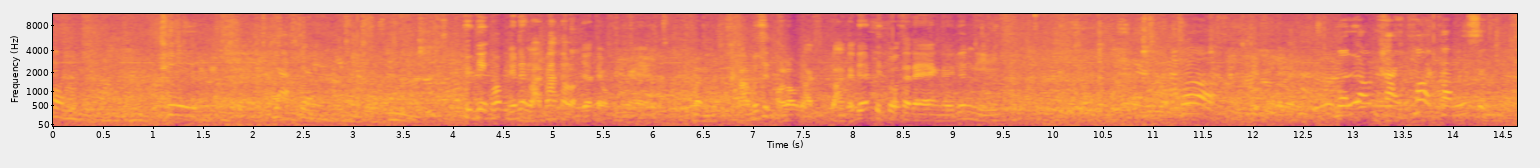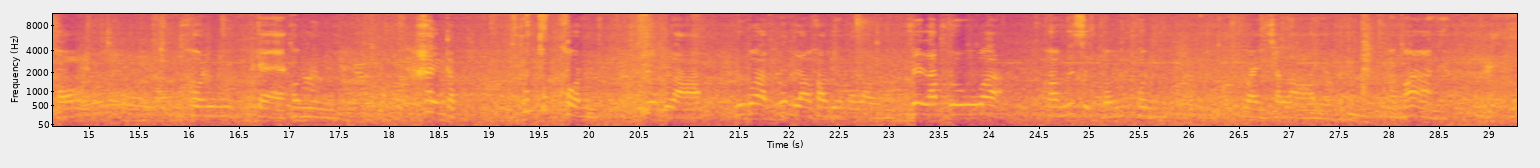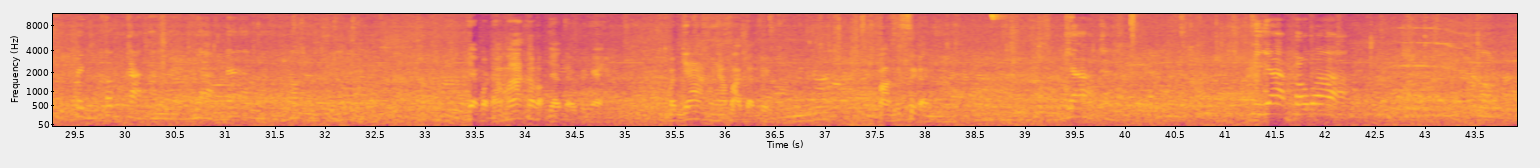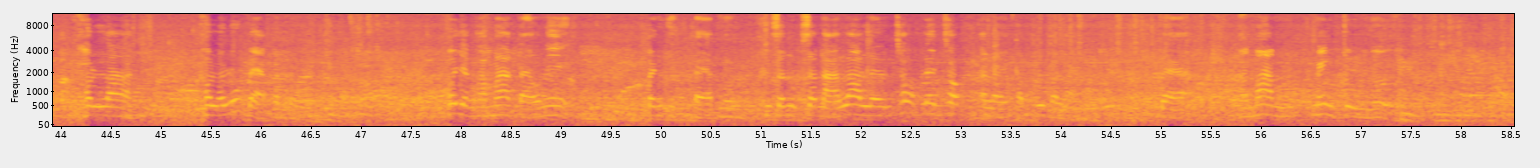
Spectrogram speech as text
คนที่อยากเจอจริงๆภาพยนตร์เรื่องหลายมากสำหรับยาแต่เป็นยังไงมันความรู้สึกของเราหลังหลังจากได้เป็นตัวแสดงในเรื่องนี้ก็เหมือนเราถ่ายทอดความรู้สึกของคนแก่คนหนึ่งให้กับทุกๆคนลูกหลานหรือว่ารุ่นเราคราวเดียวกับเรา ได้รับรู้ว่า ความรู้สึกของคนวัยชราอย่างอาม่าเนี่ยเป็นต้องการอะไรอยากได้อะไรเราอย่างบทดราม่าสำหรับยาแต่เป็นไง มันยากไหมครับบาดจะถึงความรู้สึกอันนี้ยากค่ะที่ยากเพราะว่าคนละคนละรูปแบบกันเลยก็อย่างอาม่าแต๋วนี่เป็นอีกแบบหนึ่งคือสนุกสนานล่าเริงชอบเล่นชอบอะไรกับลูกอะไร แต่อาม่าเม่งจูนี่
